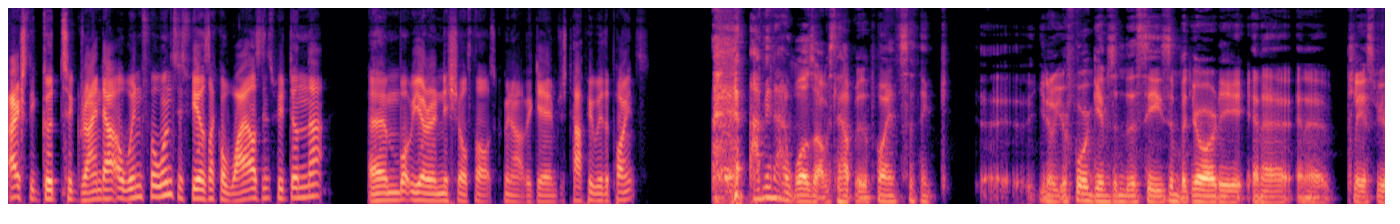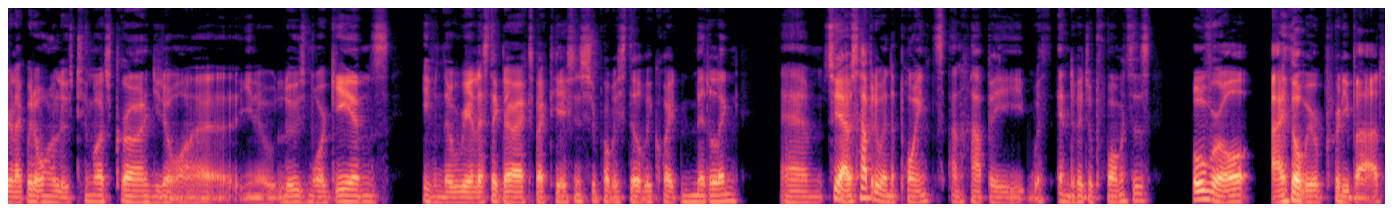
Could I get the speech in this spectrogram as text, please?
actually good to grind out a win for once. It feels like a while since we've done that. Um, what were your initial thoughts coming out of the game? Just happy with the points? I mean, I was obviously happy with the points. I think, uh, you know, you're four games into the season, but you're already in a in a place where you're like, we don't want to lose too much ground. You don't want to, you know, lose more games. Even though realistically our expectations should probably still be quite middling. Um, so yeah, I was happy to win the points and happy with individual performances. Overall, I thought we were pretty bad.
